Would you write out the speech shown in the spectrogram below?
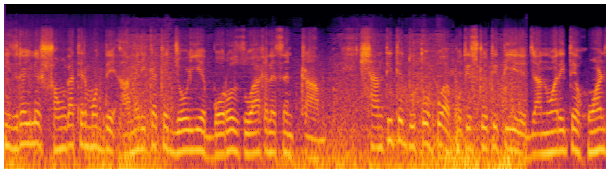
ইসরায়েলের সংঘাতের মধ্যে আমেরিকাকে জড়িয়ে বড় জুয়া খেলেছেন ট্রাম্প। শান্তিতে দ্রুত হওয়া প্রতিশ্রুতি দিয়ে। জানুয়ারিতে হোয়াইট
